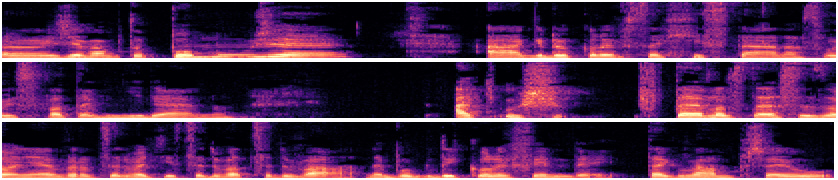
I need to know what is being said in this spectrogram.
eh, že vám to pomůže a kdokoliv se chystá na svůj svatební den, ať už v téhle té sezóně v roce 2022 nebo kdykoliv jindy, tak vám přeju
